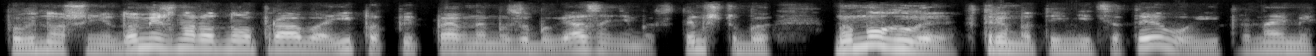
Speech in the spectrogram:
по відношенню до міжнародного права і під певними зобов'язаннями з тим, щоб ми могли втримати ініціативу і принаймні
